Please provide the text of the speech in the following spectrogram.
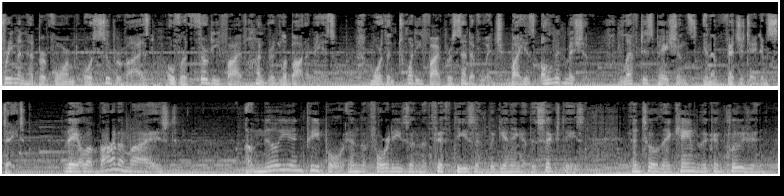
Freeman had performed or supervised over 3,500 lobotomies, more than 25% of which, by his own admission, left his patients in a vegetative state. They lobotomized a million people in the 40s and the 50s and beginning of the 60s until they came to the conclusion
